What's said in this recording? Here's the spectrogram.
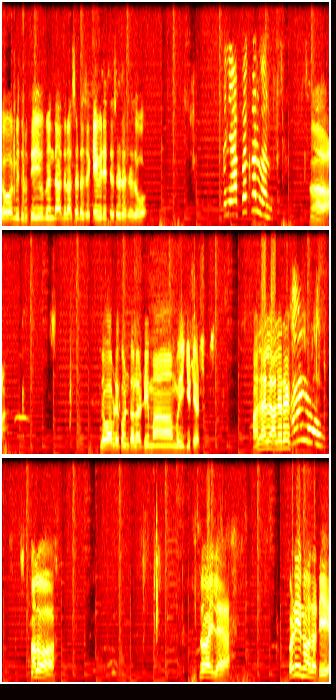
જોવો મિત્રો ધીયુબેન દાદરા ચડે છે કેવી રીતે ચડે છે જોવો હા. જો આપણે કંટોલા ટીમ આમ વહી ગઈ ટેટ હાલે હાલે હાલે રે. હાલો. જો લે પડી ન જતી.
